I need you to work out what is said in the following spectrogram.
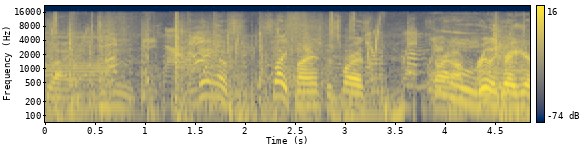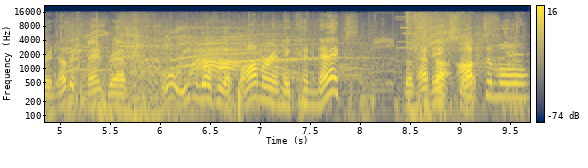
too high. Mm -hmm. Getting a slight punish, but Suarez starting off really great here. Another command grab. Oh, even go for the bomber, and it connects the at the optimal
